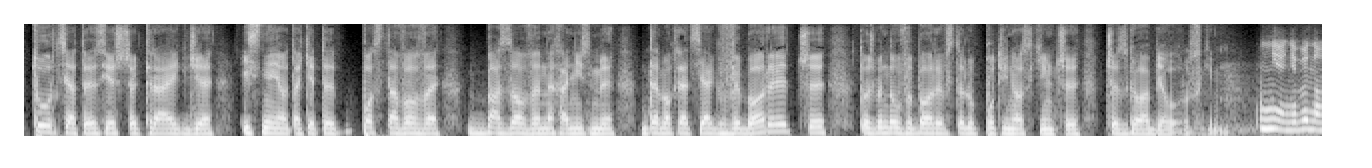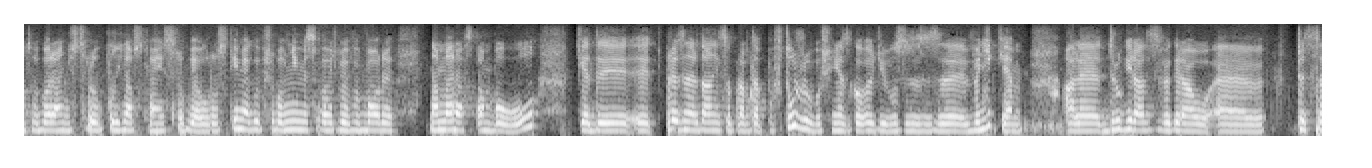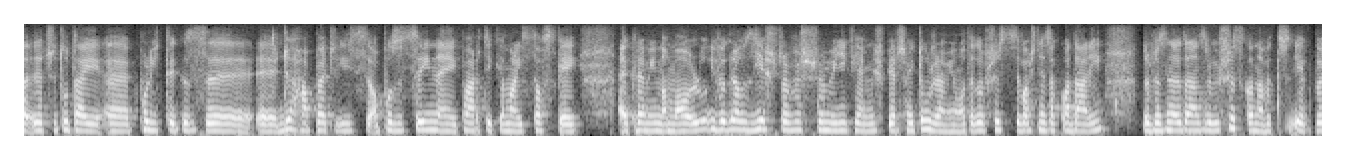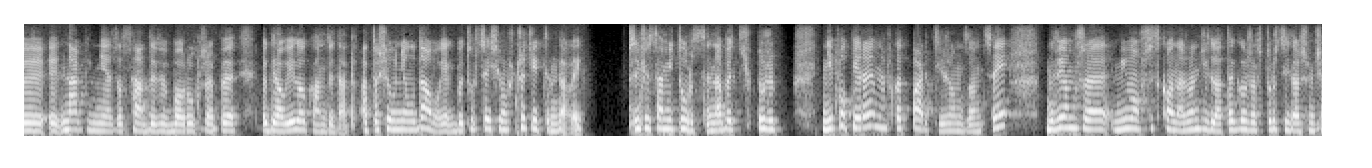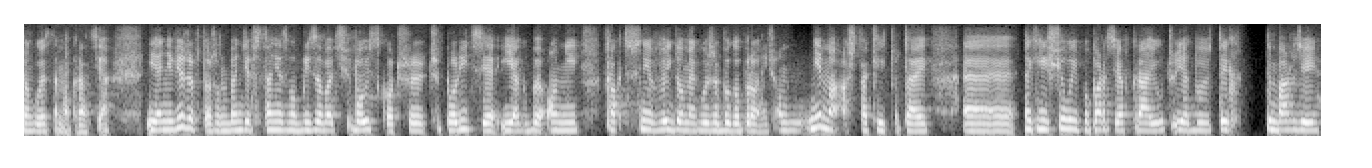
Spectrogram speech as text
Turcja to jest jeszcze kraj, gdzie istnieją takie te podstawowe, bazowe mechanizmy demokracji jak wybory, czy to już będą wybory w stylu putinowskim, czy, czy zgoła białoruskim? Nie, nie będą to wybory ani w stylu putinowskim, ani w stylu białoruskim. Jakby przypomnijmy sobie choćby wybory na mera Stambułu, kiedy y, prezydent Erdogani co prawda powtórzył, bo się nie zgodził z, z wynikiem, ale drugi raz wygrał e, czy tutaj e, polityk z e, czyli z opozycyjnej partii kemalistowskiej Ekrem Imamoglu i wygrał z jeszcze wyższym wynikiem niż w pierwszej turze. Mimo tego wszyscy właśnie zakładali, że prezydent Erdogan zrobi wszystko, nawet jakby nagnie zasady wyborów, żeby wygrał jego kandydat. A to się nie udało. Jakby Turcja się szczyci tym dalej w sensie sami Turcy, nawet ci, którzy nie popierają na przykład partii rządzącej, mówią, że mimo wszystko ona rządzi dlatego, że w Turcji w dalszym ciągu jest demokracja. I ja nie wierzę w to, że on będzie w stanie zmobilizować wojsko czy, czy policję i jakby oni faktycznie wyjdą, jakby żeby go bronić. On nie ma aż takiej tutaj, e, takiej siły i poparcia w kraju, czy jakby tych, tym bardziej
